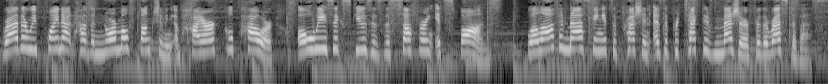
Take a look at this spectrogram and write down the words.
Rather, we point out how the normal functioning of hierarchical power always excuses the suffering it spawns, while often masking its oppression as a protective measure for the rest of us.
